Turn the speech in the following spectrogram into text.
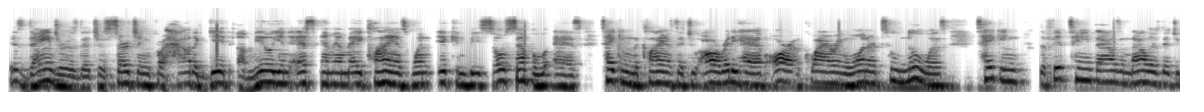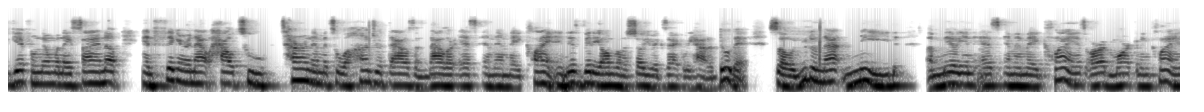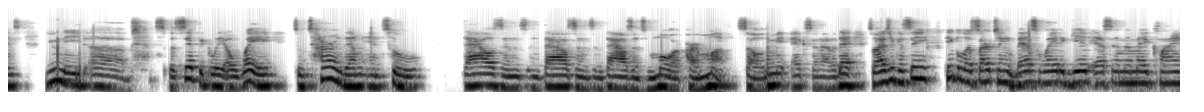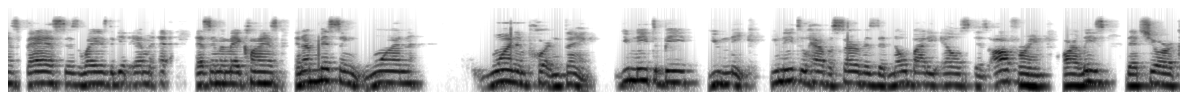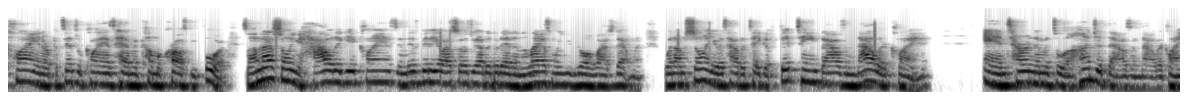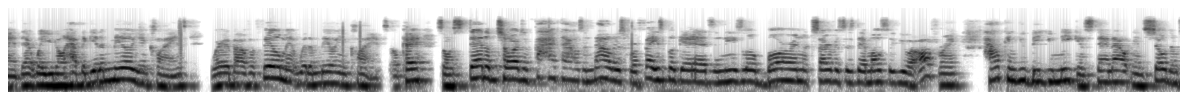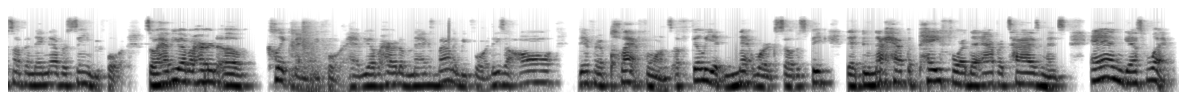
it's dangerous that you're searching for how to get a million SMMA clients when it can be so simple as taking the clients that you already have or acquiring one or two new ones, taking the $15,000 that you get from them when they sign up and figuring out how to turn them into a $100,000 SMMA client. In this video, I'm going to show you exactly how to do that. So you do not need a million SMMA clients or marketing clients you need uh, specifically a way to turn them into thousands and thousands and thousands more per month. So let me exit out of that. So as you can see, people are searching best way to get SMMA clients, fastest ways to get M- SMMA clients, and they're missing one one important thing. You need to be unique. You need to have a service that nobody else is offering, or at least that your client or potential clients haven't come across before. So I'm not showing you how to get clients in this video. I showed you how to do that in the last one. You can go and watch that one. What I'm showing you is how to take a $15,000 client and turn them into a $100,000 client. That way you don't have to get a million clients Worry about fulfillment with a million clients. Okay. So instead of charging $5,000 for Facebook ads and these little boring services that most of you are offering, how can you be unique and stand out and show them something they never seen before? So have you ever heard of ClickBank before? Have you ever heard of MaxBounty before? These are all different platforms, affiliate networks, so to speak, that do not have to pay for the advertisements. And guess what?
